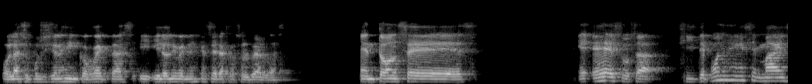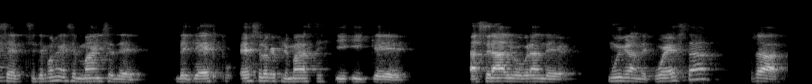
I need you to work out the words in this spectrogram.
o las suposiciones incorrectas y, lo único que tienes que hacer es resolverlas. Entonces, e, es eso, o sea, si te pones en ese mindset, si te pones en ese mindset de, de que es, eso es lo que primaste y, y, que hacer algo grande, muy grande cuesta, o sea,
